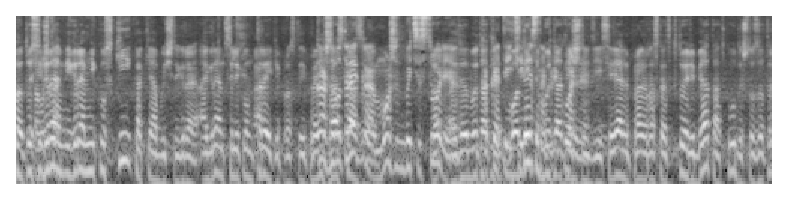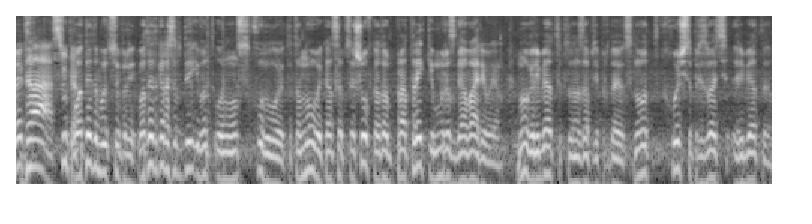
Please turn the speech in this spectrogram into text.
понял. То есть играем, что играем не куски, как я обычно играю, а играем целиком треки просто. И про у каждого трека может быть история. Это будет какая-то отли- вот это интересная, будет прикольная. отличная идея. Если реально про- рассказать, кто ребята, откуда, что за трек. Да, супер. Вот это будет супер. Вот это как раз ты, и вот он, он сходу ловит. Это новая концепция шоу, в котором про треки мы разговариваем. Много ребят, кто на Западе продается. Ну вот хочется призвать ребята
